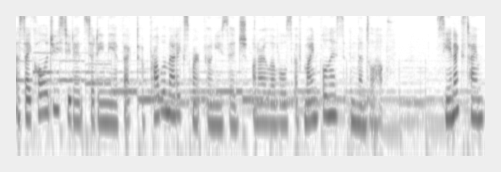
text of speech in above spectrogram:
a psychology student studying the effect of problematic smartphone usage on our levels of mindfulness and mental health. See you next time.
